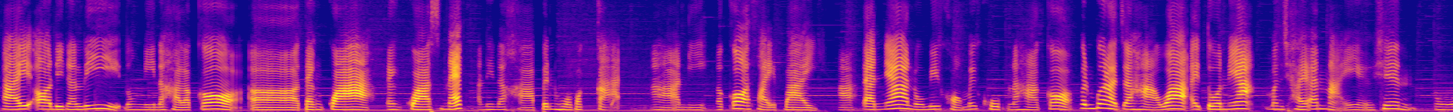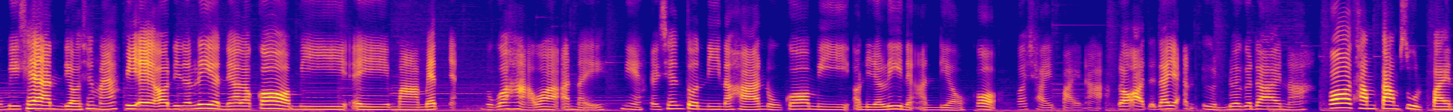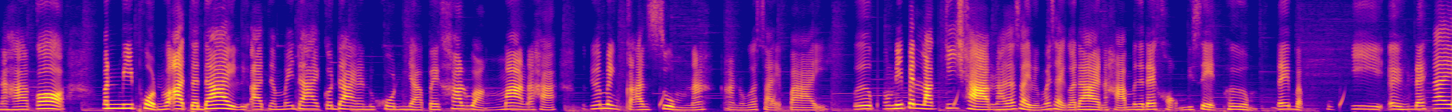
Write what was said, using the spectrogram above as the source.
ใช้ Ordinary ตรงนี้นะคะ แล้วก็แตงกวาแตงกวา snack อันนี้นะคะ เป็นหัวผักกาด นะคะอันนี้แล้วก็ใส่ไปนะแต่เนี้ยหนูมีของไม่ครบนะคะ ก็เพื่อนๆอาจจะหาว่าไอตัวเนี้ยมันใช้อันไหนอย่างเช่น หนูมีแค่อันเดียวใช่ไหมมีไอออร์ดินารีอันเนี้ยแล้วก็มีไอมาเม็ดเนี่ย หนูก็หาว่าอันไหนเนี่ยอย่างเช่นตัวนี้นะคะ หนูก็มี ordinary เนี่ยอันเดียวก็ก็ใช้ไปนะคะเราอาจจะได้อันอื่นด้วยก็ได้นะ ก็ทำตามสูตรไปนะคะ ก็มันมีผลว่าอาจจะได้หรืออาจจะไม่ได้ก็ได้นะทุกคนอย่าไปคาดหวังมากนะคะตรงนี้มันเป็นการสุ่มนะอะหนูก็ใส่ไปปึ๊บตรงนี้เป็นลัคกี้ชามนะคะจะใส่หรือไม่ใส่ก็ได้นะคะ มันจะได้ของพิเศษเพิ่มได้แบบคุกกี้เอ้ยได้ได้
